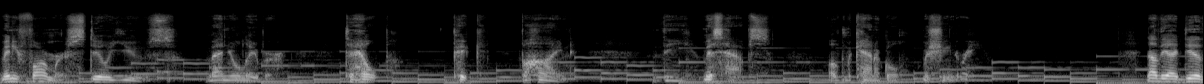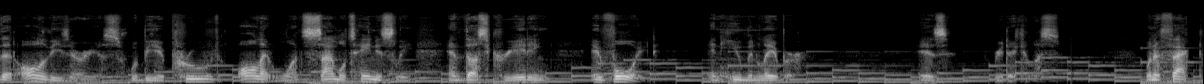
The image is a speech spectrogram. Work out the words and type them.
Many farmers still use manual labor to help pick behind the mishaps of mechanical machinery. Now, the idea that all of these areas would be improved all at once, simultaneously, and thus creating a void in human labor is ridiculous. When in fact,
